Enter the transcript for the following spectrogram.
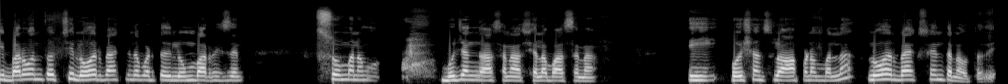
ఈ బరువంతా వచ్చి లోయర్ బ్యాక్ మీద పడుతుంది లుంబార్ రీజన్ సో మనము భుజంగాసన శలభాసన ఈ పొజిషన్స్లో ఆపడం వల్ల లోయర్ బ్యాక్ స్ట్రెంగ్ అవుతుంది.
